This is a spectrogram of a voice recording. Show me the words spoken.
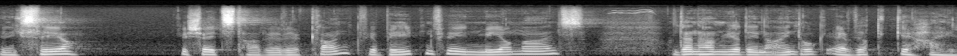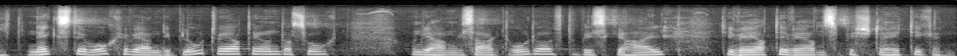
den ich sehr geschätzt habe. Er wird krank, wir beten für ihn mehrmals. Und dann haben wir den Eindruck, er wird geheilt. Nächste Woche werden die Blutwerte untersucht und wir haben gesagt, Rudolf, du bist geheilt, die Werte werden es bestätigen.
